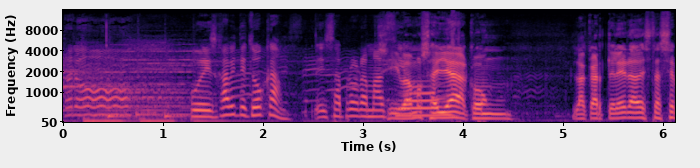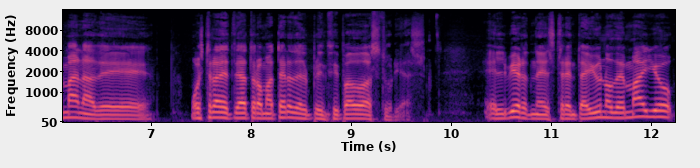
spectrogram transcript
teatro. Pues Javi, te toca esa programación. Sí, vamos allá con la cartelera de esta semana de muestra de teatro amateur del Principado de Asturias. El viernes 31 de mayo,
